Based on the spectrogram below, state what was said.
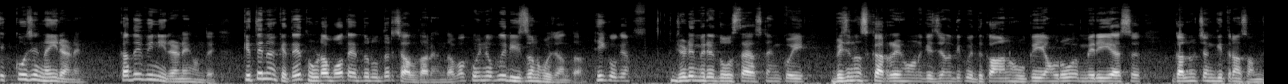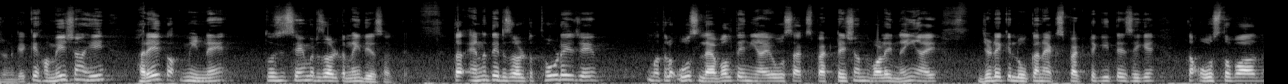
ਇੱਕੋ ਜਿਹੇ ਨਹੀਂ ਰਹਿਣੇ। ਕਦੇ ਵੀ ਨਹੀਂ ਰਹਿਣੇ ਹੁੰਦੇ। ਕਿਤੇ ਨਾ ਕਿਤੇ ਥੋੜਾ ਬਹੁਤ ਇੱਧਰ ਉੱਧਰ ਚੱਲਦਾ ਰਹਿੰਦਾ ਵਾ, ਕੋਈ ਨਾ ਕੋਈ ਰੀਜ਼ਨ ਹੋ ਜਾਂਦਾ। ਠੀਕ ਹੋ ਗਿਆ? ਜਿਹੜੇ ਮੇਰੇ ਦੋਸਤ ਐ ਇਸ ਟਾਈਮ ਕੋਈ ਬਿਜ਼ਨਸ ਕਰ ਰਹੇ ਹੋਣਗੇ ਜਿਹਨਾਂ ਦੀ ਕੋਈ ਦੁਕਾਨ ਹੋਊਗੀ ਜਾਂ ਹੋਰ ਉਹ ਮੇਰੀ ਇਸ ਗੱਲ ਨੂੰ ਚੰਗੀ ਤਰ੍ਹਾਂ ਸਮਝਣਗੇ ਕਿ ਹਮੇਸ਼ਾ ਹੀ ਹਰੇਕ ਮਹੀਨੇ ਤੁਸੀਂ ਸੇਮ ਰਿਜ਼ਲਟ ਨਹੀਂ ਦੇ ਸਕਦੇ। ਤਾਂ ਇਹਨਾਂ ਦੇ ਰਿਜ਼ਲਟ ਥੋੜੇ ਜੇ ਮਤਲਬ ਉਸ ਲੈਵਲ ਤੇ ਨਹੀਂ ਆਏ, ਉਸ ਐਕਸਪੈਕਟੇਸ਼ਨ ਵਾਲੇ ਨਹੀਂ ਆਏ, ਜਿਹੜੇ ਕਿ ਲੋਕਾਂ ਨੇ ਐਕਸਪੈਕਟ ਕੀਤੇ ਸੀਗੇ। ਤਾਂ ਉਸ ਤੋਂ ਬਾਅਦ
